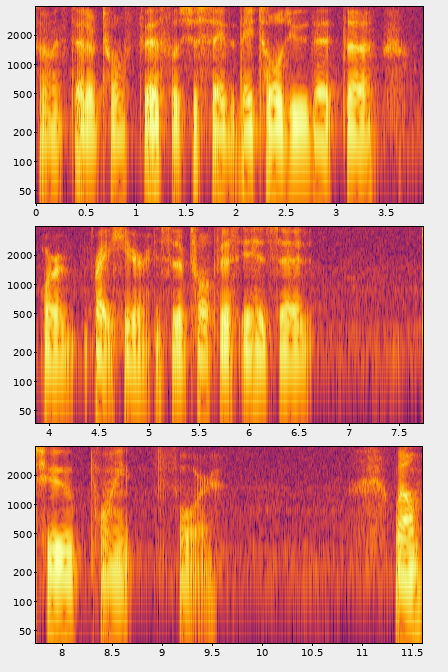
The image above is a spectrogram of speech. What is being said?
So instead of 12 fifths, let's just say that they told you that the, or right here, instead of 12 fifths, it had said 2.4. Well,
